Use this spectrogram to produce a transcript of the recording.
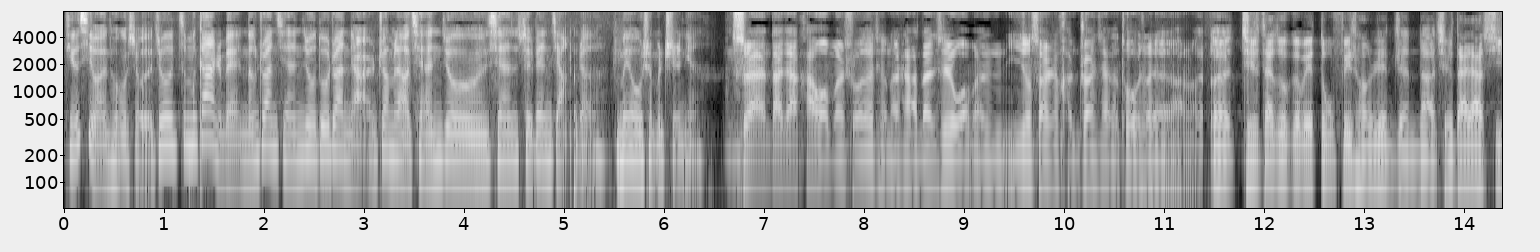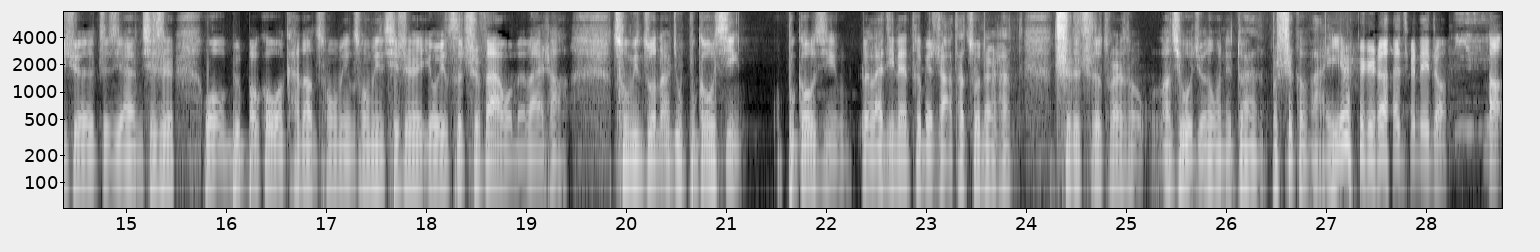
挺喜欢脱口秀的，就这么干着呗，能赚钱就多赚点儿，赚不了钱就先随便讲着，没有什么执念。虽然大家看我们说的挺那啥，但其实我们已经算是很赚钱的脱口秀演员了。呃，其实，在座各位都非常认真的。其实大家戏谑之间，其实我，比如包括我看到聪明，聪明其实有一次吃饭，我们晚上，聪明坐那儿就不高兴。不高兴，本来今天特别炸，他坐那儿，他吃着吃着，突然说：“郎奇，我觉得我那段子不是个玩意儿啊，就那种啊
